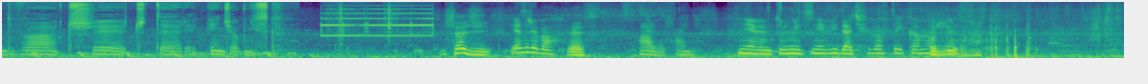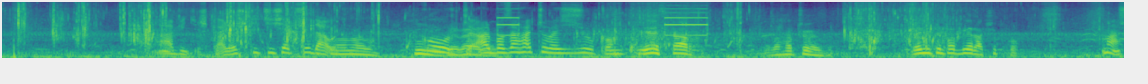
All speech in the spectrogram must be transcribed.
dwa, trzy, cztery, pięć ognisk. Siedzi. Jest ryba. Jest. Ale fajnie. Nie wiem, tu nic nie widać chyba w tej kamerze. A widzisz, kaloszki ci się przydały. No, no, no. Kurczę, albo zahaczyłeś żyłką. Jest karp. Zahaczyłem. Daj mi ten podbierak, szybko. Masz.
